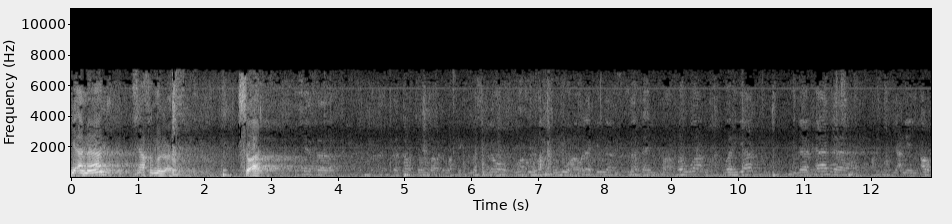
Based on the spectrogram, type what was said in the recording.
بأمان نأخذ منه العشر سؤال. شيخ ذكرتم بارك الله فيك مسألة وأوضحتموها ولكن ما فهمتها وهو وهي إذا كان يعني الأرض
